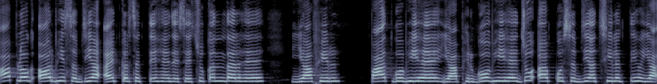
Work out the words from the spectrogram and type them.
आप लोग और भी सब्ज़ियाँ ऐड कर सकते हैं, जैसे चुकंदर है, या फिर पात गोभी है, या फिर गोभी है, जो आपको सब्ज़ियाँ अच्छी लगती हो, या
